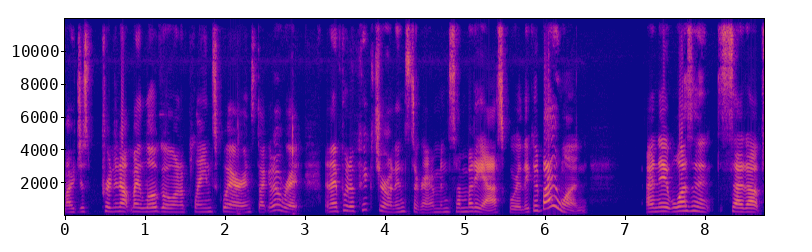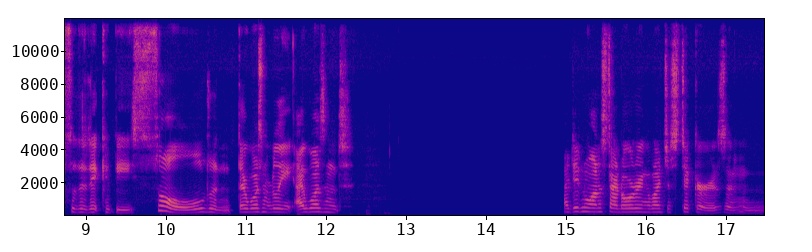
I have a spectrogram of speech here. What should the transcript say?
I just printed out my logo on a plain square and stuck it over it and I put a picture on Instagram and somebody asked where they could buy one and it wasn't set up so that it could be sold and there wasn't really I wasn't I didn't want to start ordering a bunch of stickers and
